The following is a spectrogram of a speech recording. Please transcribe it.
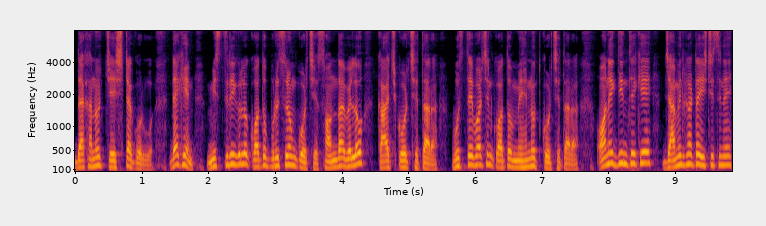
দেখানোর চেষ্টা করব। দেখেন, মিস্ত্রিগুলো কত পরিশ্রম করছে। সন্ধ্যাবেলেও কাজ করছে তারা। বুঝতে পারছেন কত মেহনত করছে তারা। অনেক দিন থেকে জামিরঘাটা স্টেশনে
